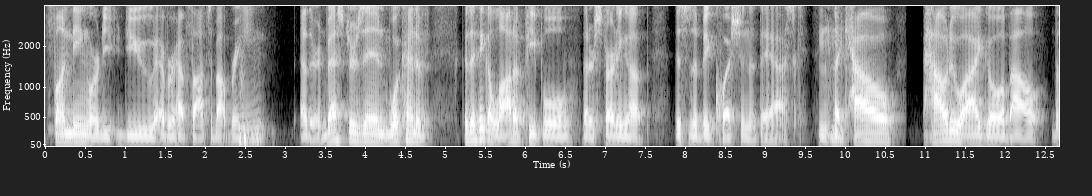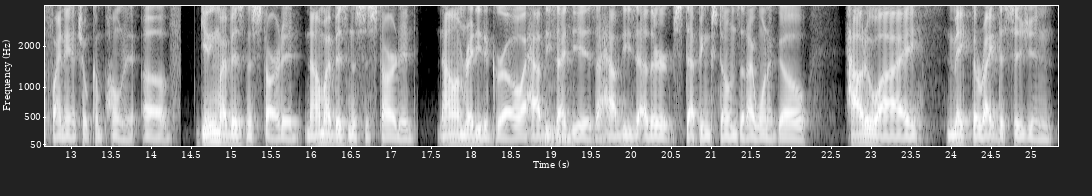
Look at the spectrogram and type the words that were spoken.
funding, or do you, do you ever have thoughts about bringing other investors in? What kind of because I think a lot of people that are starting up, this is a big question that they ask, like how how do I go about the financial component of getting my business started? Now my business is started. Now I'm ready to grow. I have these ideas. I have these other stepping stones that I want to go. How do I make the right decision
